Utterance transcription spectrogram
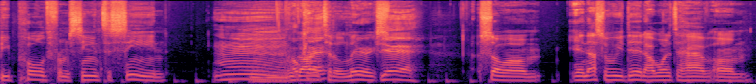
be pulled from scene to scene Mm, regarding okay. to the lyrics. yeah. So um, and that's what we did. I wanted to have um,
